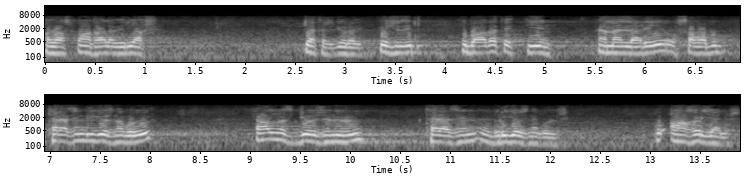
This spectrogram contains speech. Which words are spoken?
Allah subhanətə alə deyir, yaxşı, gətir, görək, 500 il ibadət etdiyin əməlləri, o savabı tərəzin bir gözünə qoyur, yalnız gözünü tərəzin biri gözünə qoyur. Bu ağır gəlir.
